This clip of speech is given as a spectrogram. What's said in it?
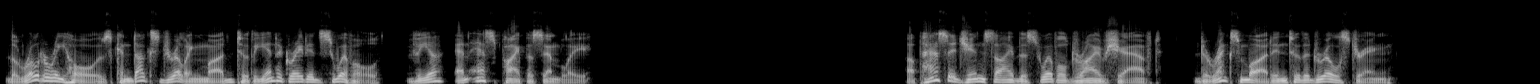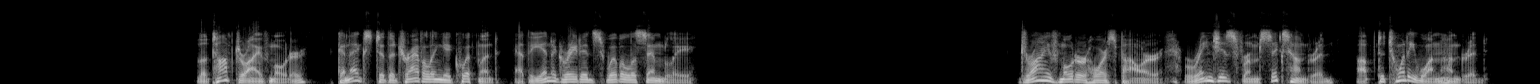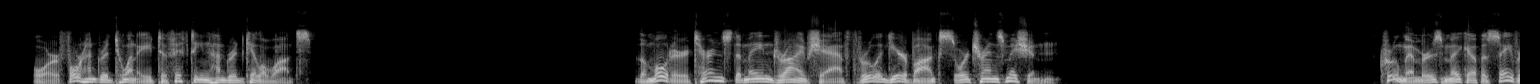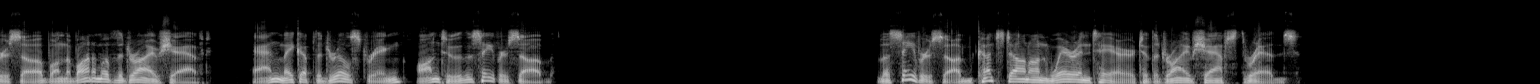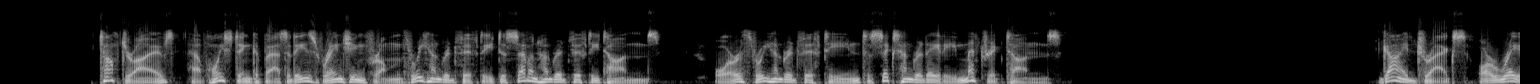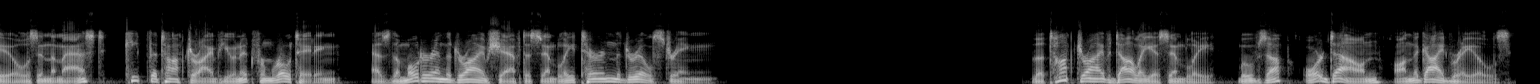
The rotary hose conducts drilling mud to the integrated swivel via an S-pipe assembly. A passage inside the swivel drive shaft directs mud into the drill string. The top drive motor connects to the traveling equipment at the integrated swivel assembly. Drive motor horsepower ranges from 600 up to 2100 or 420 to 1500 kilowatts. The motor turns the main drive shaft through a gearbox or transmission. Crew members make up a saver sub on the bottom of the drive shaft and make up the drill string onto the saver sub. The saver sub cuts down on wear and tear to the drive shaft's threads. Top drives have hoisting capacities ranging from 350 to 750 tons, or 315 to 680 metric tons. Guide tracks or rails in the mast keep the top drive unit from rotating as the motor and the drive shaft assembly turn the drill string. The top drive dolly assembly moves up or down on the guide rails.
